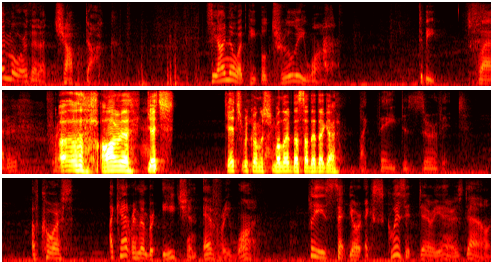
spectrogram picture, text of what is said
I'm more than a chop doc. See, I know what people truly want. To be flattered, Ah, abi geç. Geç bu konuşmaları da sadede gel. Of course, I can't remember each and every one. Please set your exquisite derrieres down.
